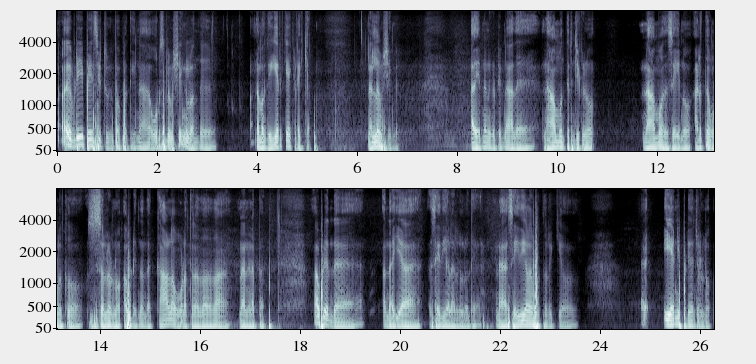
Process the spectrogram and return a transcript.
ஆனால் இப்படி பேசிகிட்டு இருக்கப்போ பார்த்திங்கன்னா ஒரு சில விஷயங்கள் வந்து நமக்கு இயற்கையாக கிடைக்கும். நல்ல விஷயங்கள். அது என்னென்னு கேட்டிங்கன்னா அதை நாமும் தெரிஞ்சுக்கணும். நாமும் அதை செய்யணும் அடுத்தவங்களுக்கும் சொல்லணும் அப்படின்னு அந்த கால ஓடத்தில் தான் நான் நினப்பேன். அப்படி அந்த அந்த ஐயா செய்தியாளர்கள் வந்து நான் செய்தியாளர் பொறுத்த வரைக்கும் ஏன் இப்படி தான் சொல்லணும்?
